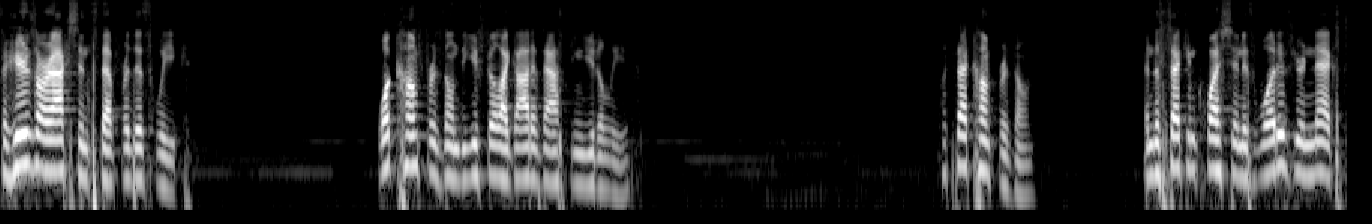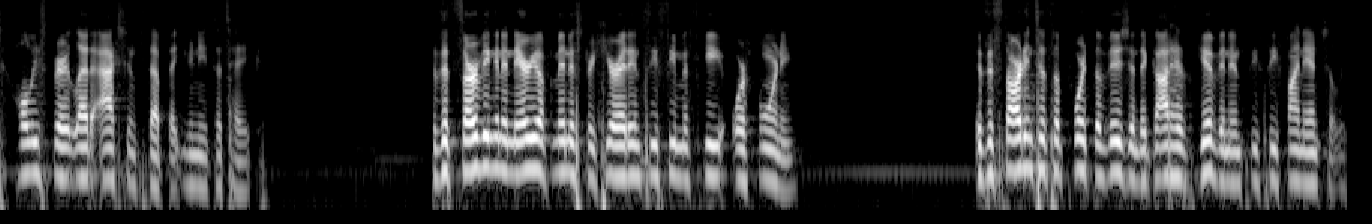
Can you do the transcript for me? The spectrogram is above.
So here's our action step for this week. What comfort zone do you feel like God is asking you to leave? What's that comfort zone? And the second question is what is your next Holy Spirit led action step that you need to take? Is it serving in an area of ministry here at NCC Mesquite or Forney? Is it starting to support the vision that God has given NCC financially?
